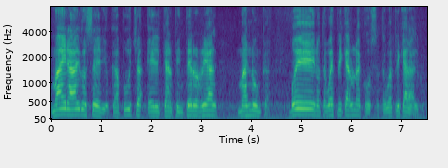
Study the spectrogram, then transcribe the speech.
Mayra, algo serio. Capucha, el carpintero real, más nunca. Bueno, te voy a explicar una cosa, te voy a explicar algo.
